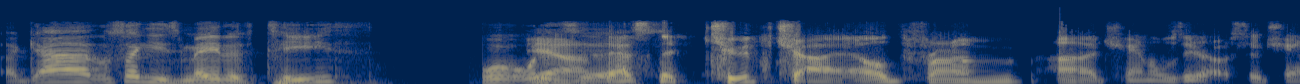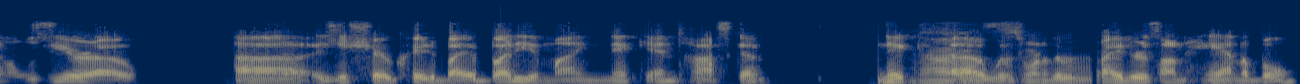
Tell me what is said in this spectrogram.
a guy. Looks like he's made of teeth. What, what is Yeah, this? That's the Tooth Child from uh, Channel Zero. So Channel Zero uh, is a show created by a buddy of mine, Nick Antosca. Nick uh, was one of the writers on Hannibal,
